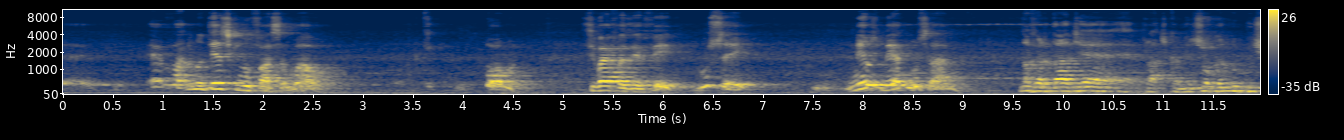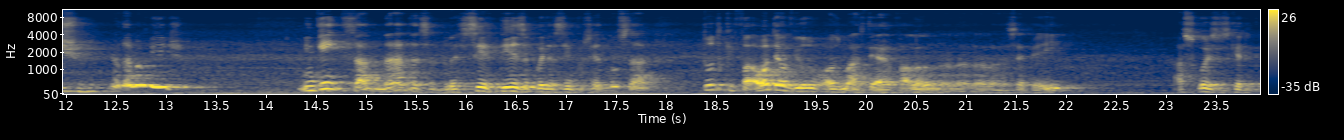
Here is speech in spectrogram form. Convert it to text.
É, é, não desde que não faça mal, toma. Se vai fazer efeito, não sei. Nem os médicos não sabem. Na verdade é, é praticamente jogando bicho. Né? Jogando bicho. Ninguém sabe nada dessa doença, certeza, coisa 100%, não sabe. Tudo que fala. Ontem eu vi o Osmar Terra falando na, na, na, CPI, as coisas que ele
